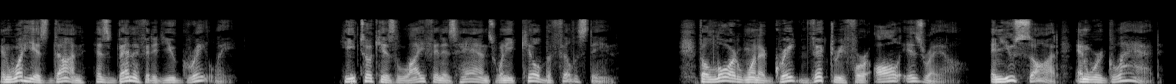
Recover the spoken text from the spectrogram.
and what he has done has benefited you greatly. He took his life in his hands when he killed the philistine. The lord won a great victory for all israel and you saw it and were glad.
